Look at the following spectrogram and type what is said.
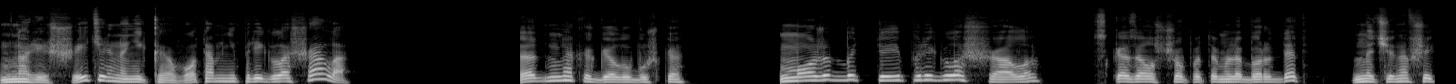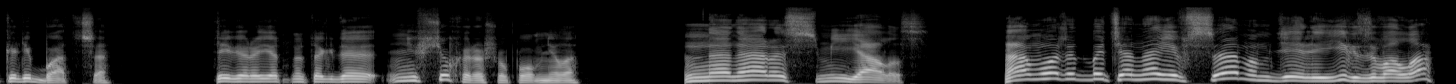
но решительно никого там не приглашала. «Однако, голубушка, может быть, ты приглашала», — сказал шепотом Лабордет, начинавший колебаться. «Ты, вероятно, тогда не все хорошо помнила». Нана рассмеялась. А может быть, она и в самом деле их звала?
